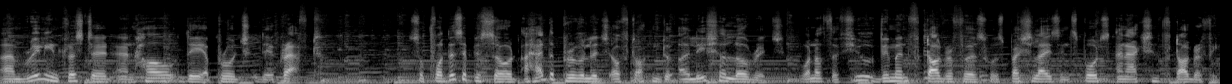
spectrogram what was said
I'm really interested in how they approach their craft. So, for this episode, I had the privilege of talking to Alisha Lovrich, one of the few women photographers who specialize in sports and action photography.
